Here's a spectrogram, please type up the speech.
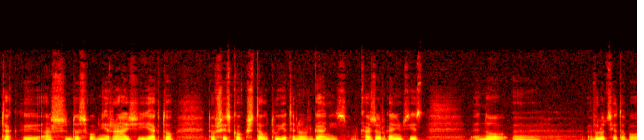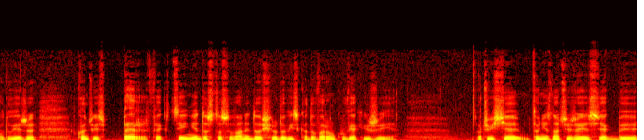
tak y, aż dosłownie razi, jak to, to wszystko kształtuje ten organizm. Każdy organizm jest, no, y, ewolucja to powoduje, że w końcu jest perfekcyjnie dostosowany do środowiska, do warunków, w jakich żyje. Oczywiście to nie znaczy, że jest jakby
